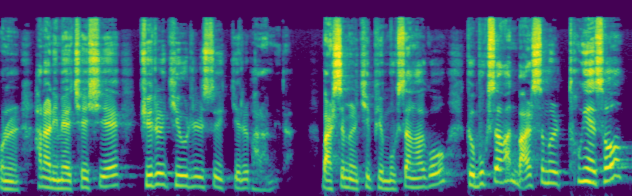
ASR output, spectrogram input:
오늘 하나님의 제시에 귀를 기울일 수 있기를 바랍니다. 말씀을 깊이 묵상하고 그 묵상한 말씀을 통해서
